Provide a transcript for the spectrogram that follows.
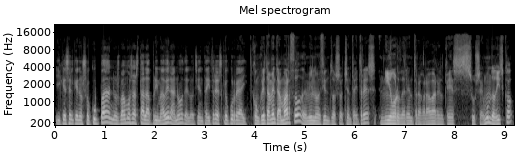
y que es el que nos ocupa. Nos vamos hasta la primavera ¿no? del 83. ¿Qué ocurre ahí? Concretamente a marzo de 1983, New Order entra a grabar el que es su segundo disco.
